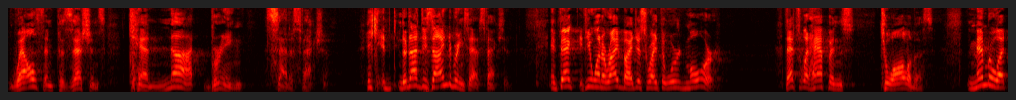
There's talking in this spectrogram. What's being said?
Wealth and possessions cannot bring satisfaction. They're not designed to bring satisfaction. In fact, if you want to write by, just write the word more. That's what happens to all of us. Remember what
